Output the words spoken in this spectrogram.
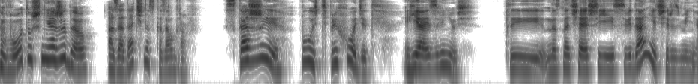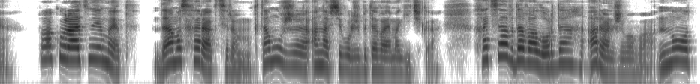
Вот уж не ожидал, озадаченно сказал граф. Скажи, пусть приходит, я извинюсь. Ты назначаешь ей свидание через меня? Поаккуратнее, Мэт. Дама с характером, к тому же она всего лишь бытовая магичка. Хотя вдова лорда оранжевого, но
